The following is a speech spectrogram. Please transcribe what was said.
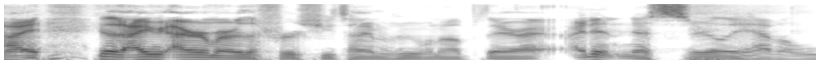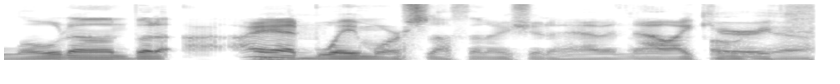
I, I, 'cause I I remember the first few times we went up there, I, I didn't necessarily have a load on, but I, had way more stuff than I should have had, and now I Oh, carry yeah.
